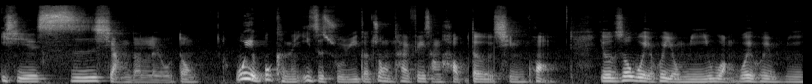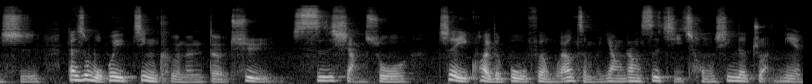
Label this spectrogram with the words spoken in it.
一些思想的流动。我也不可能一直属于一个状态非常好的情况，有的时候我也会有迷惘，我也会迷失，但是我会尽可能的去思想说这一块的部分，我要怎么样让自己重新的转念，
